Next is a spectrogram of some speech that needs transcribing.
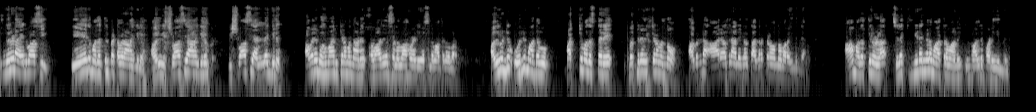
നിങ്ങളുടെ അയൽവാസി ഏത് മതത്തിൽപ്പെട്ടവരാണെങ്കിലും അവർ വിശ്വാസിയാണെങ്കിലും വിശ്വാസി അല്ലെങ്കിലും അവരെ ബഹുമാനിക്കണമെന്നാണ് പ്രവാചകർ സല്ലാഹു അലൈഹി വസല്ലമ തങ്ങൾ പറഞ്ഞത് അതുകൊണ്ട് ഒരു മതവും മറ്റു മതസ്ഥരെ ഉപദ്രവിക്കണമെന്നോ അവരുടെ ആരാധനാലയങ്ങൾ തകർക്കണമെന്നോ പറയുന്നില്ല. ആ മതത്തിലുള്ള ചില കീടങ്ങൾ മാത്രമാണ് ഇമാതിരി പണി ചെയ്യുന്നത്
